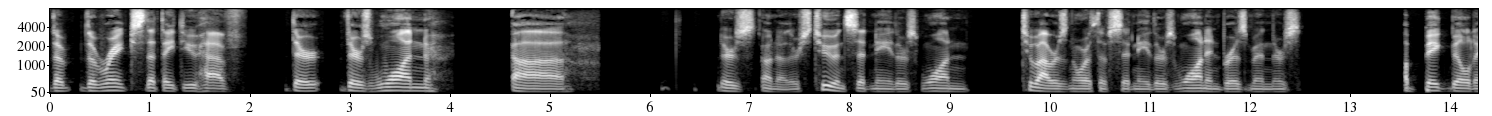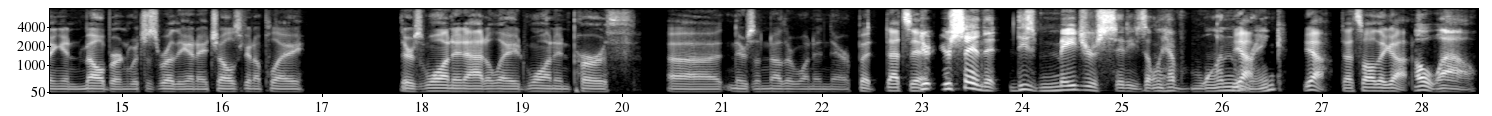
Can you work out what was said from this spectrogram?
the the rinks that they do have there there's one uh there's oh no there's two in sydney. There's one two hours north of sydney. There's one in brisbane. There's a big building in melbourne which is where the nhl is going to play. There's one in adelaide one in perth uh and there's another one in there but that's it. You're, you're saying that these major cities only have one Yeah. rink? Yeah that's all they got. Oh wow.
